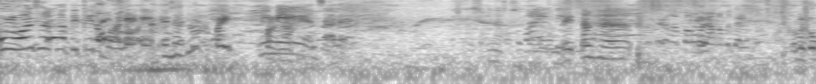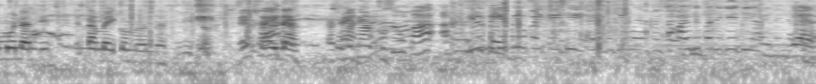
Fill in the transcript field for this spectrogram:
O yun, sarap ng pipino ba? Wait, Mimi yan sa alay. wait lang ha. Kumul ko muna dito. Tamay ko muna dito. Kain na. Kain na ako. Suka, akin na yung Bigay mo yung kay KD. Ay, bigay mo yung kay Kakain ni pa ni KD. Ay. Yan.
